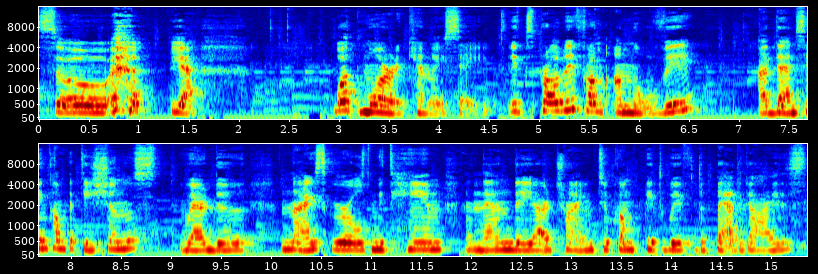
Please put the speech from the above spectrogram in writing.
So yeah. What more can i say? It's probably from a movie a dancing competitions where the nice girls meet him and then they are trying to compete with the bad guys.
